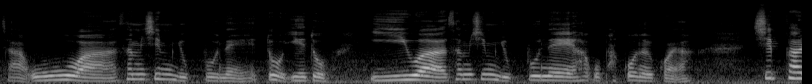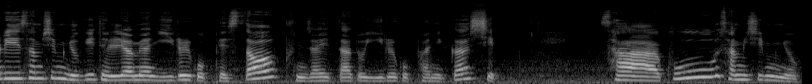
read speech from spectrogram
자, 5와 36분의 또 얘도 2와 36분의 하고 바꿔 놓을 거야. 18이 36이 되려면 2를 곱했어. 분자에다도 2를 곱하니까 10. 4, 9, 36.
